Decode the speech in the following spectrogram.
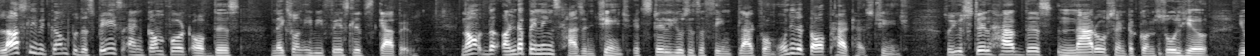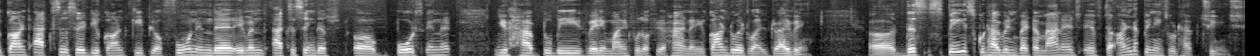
Lastly, we come to the space and comfort of this Nexon EV facelift's cabin. Now, the underpinnings hasn't changed. It still uses the same platform. Only the top hat has changed. So you still have this narrow center console here. You can't access it. You can't keep your phone in there. Even accessing the uh, ports in it, you have to be very mindful of your hand and you can't do it while driving. Uh, this space could have been better managed if the underpinnings would have changed.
